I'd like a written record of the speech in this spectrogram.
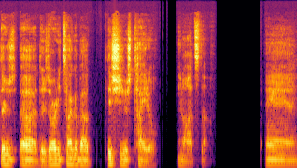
There's uh there's already talk about this year's title and all that stuff and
